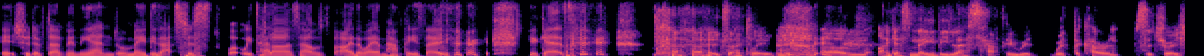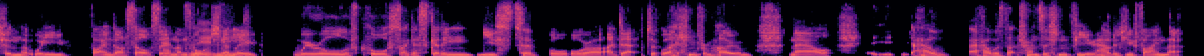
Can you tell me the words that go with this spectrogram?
it should have done in the end, or maybe that's just what we tell ourselves. But either way, I'm happy. So who cares? exactly. Um, I guess maybe less happy with with the current situation that we find ourselves in. Absolutely. Unfortunately, we're all, of course, I guess, getting used to or, or are adept at working from home now. How how was that transition for you? How did you find that?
